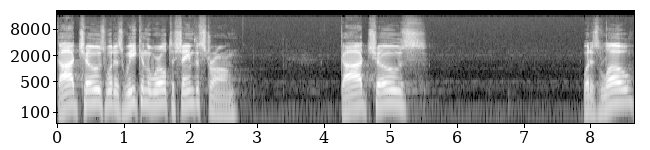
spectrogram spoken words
God chose what is weak in the world to shame the strong. God chose what is low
